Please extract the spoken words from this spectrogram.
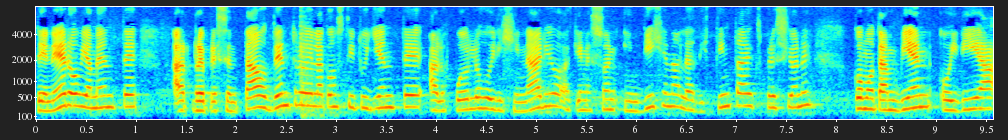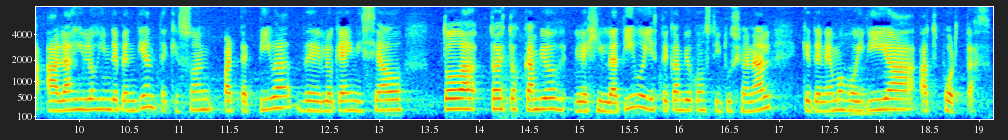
tener obviamente representados dentro de la constituyente a los pueblos originarios, a quienes son indígenas, las distintas expresiones, como también hoy día a las y los independientes, que son parte activa de lo que ha iniciado todos estos cambios legislativos y este cambio constitucional que tenemos hoy día a puertas.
